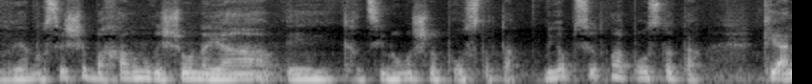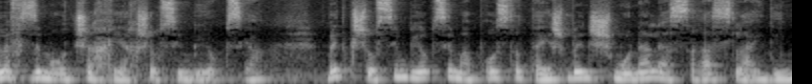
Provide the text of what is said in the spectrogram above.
והנושא שבחרנו ראשון היה אה, קרצינומה של הפרוסטטה, ביופסיות מהפרוסטטה. כי א', זה מאוד שכיח שעושים ביופסיה. ב', כשעושים ביופסיה מהפרוסטטה, יש בין שמונה לעשרה slideים.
